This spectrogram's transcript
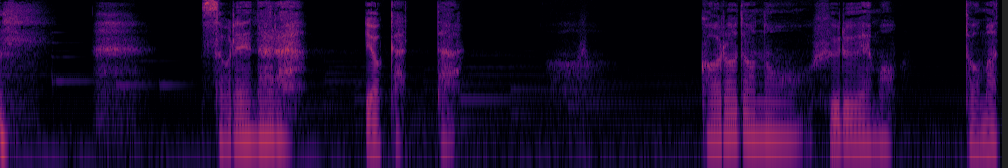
それならよかった。体の震えも止まっ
